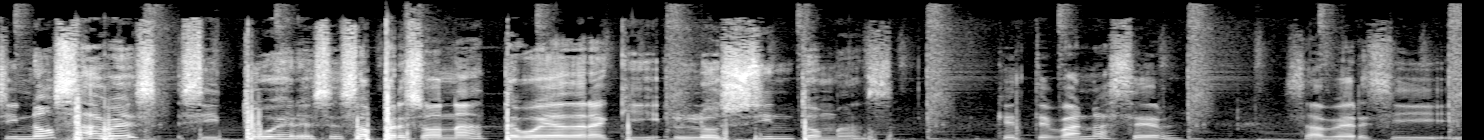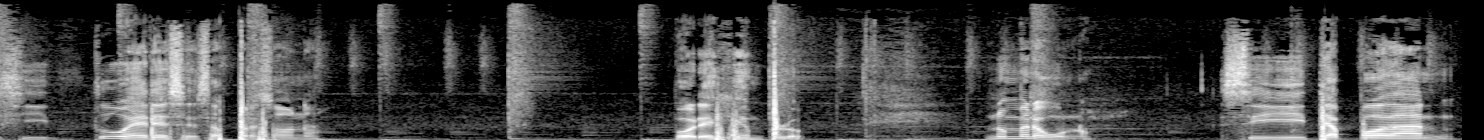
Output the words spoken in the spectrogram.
Si no sabes si tú eres esa persona, te voy a dar aquí los síntomas que te van a hacer saber si, tú eres esa persona. Por ejemplo, número uno, si te apodan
